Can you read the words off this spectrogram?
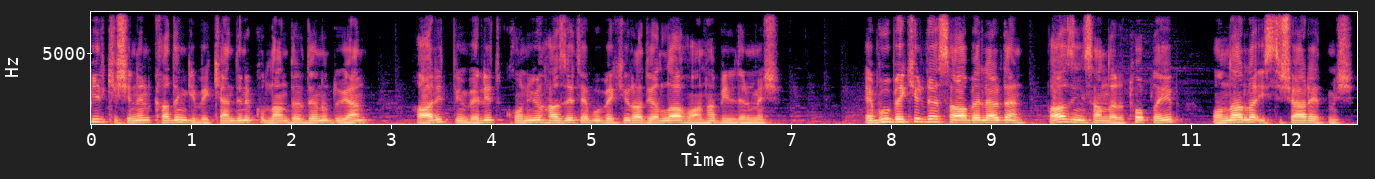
bir kişinin kadın gibi kendini kullandırdığını duyan Halid bin Velid konuyu Hz. Ebu Bekir radıyallahu anh'a bildirmiş. Ebu Bekir de sahabelerden bazı insanları toplayıp onlarla istişare etmiş.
